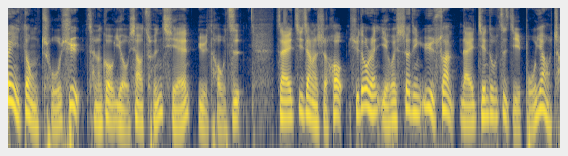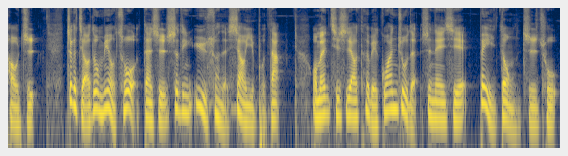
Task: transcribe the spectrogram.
被动储蓄才能够有效存钱与投资。在记账的时候，许多人也会设定预算来监督自己不要超支。这个角度没有错，但是设定预算的效益不大。我们其实要特别关注的是那些被动支出，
